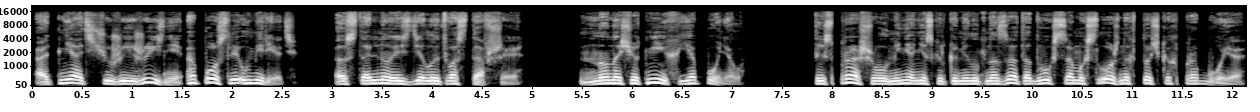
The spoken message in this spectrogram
отнять чужие жизни, а после умереть. Остальное сделают восставшие. Но насчет них я понял. Ты спрашивал меня несколько минут назад о двух самых сложных точках пробоя,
